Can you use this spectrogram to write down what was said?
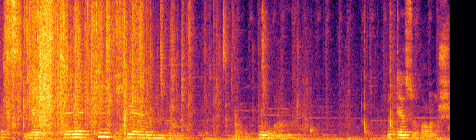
das letzte Tütchen. Der ist orange.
